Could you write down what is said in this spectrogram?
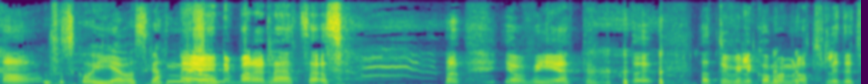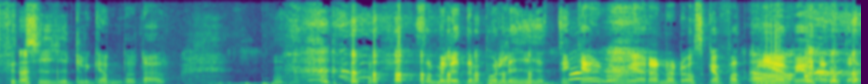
Ja. Man får skoja, vad skrattar Nej, de? det bara lät så här så. Jag vet inte. Att du ville komma med något litet förtydligande där. Som en liten politiker numera när du har skaffat tv och detta.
